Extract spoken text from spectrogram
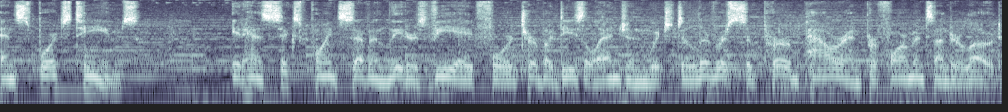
and sports teams. It has 6.7 liters V8 Ford turbo diesel engine which delivers superb power and performance under load.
